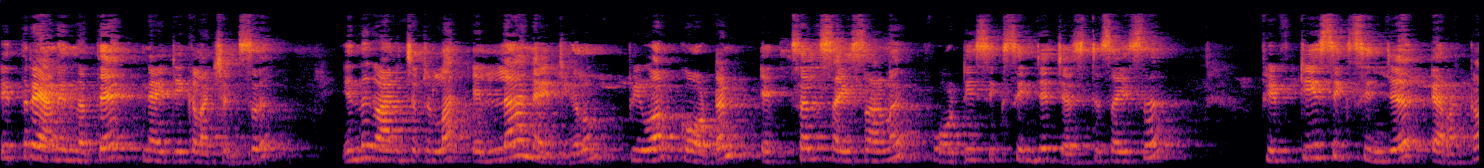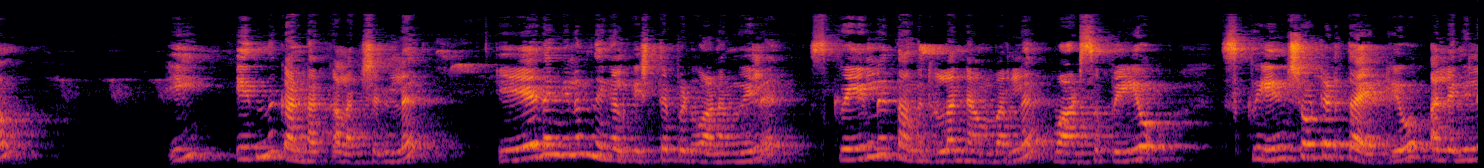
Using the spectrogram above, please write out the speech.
ഇത്രയാണ് ഇന്നത്തെ നൈറ്റി കളക്ഷൻസ് ഇന്ന് കാണിച്ചിട്ടുള്ള എല്ലാ നൈറ്റികളും പ്യുവർ കോട്ടൺ എക്സൽ സൈസാണ് forty six inch chest size fifty six inch ഇറക്കം. ഈ ഇന്ന് കണ്ട കളക്ഷനിൽ ഏതെങ്കിലും നിങ്ങൾക്ക് ഇഷ്ടപ്പെടുവാണെങ്കിൽ സ്ക്രീനിൽ തന്നിട്ടുള്ള നമ്പറിൽ വാട്സപ്പ് ചെയ്യോ സ്ക്രീൻഷോട്ട് എടുത്ത് അയക്കുകയോ അല്ലെങ്കിൽ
